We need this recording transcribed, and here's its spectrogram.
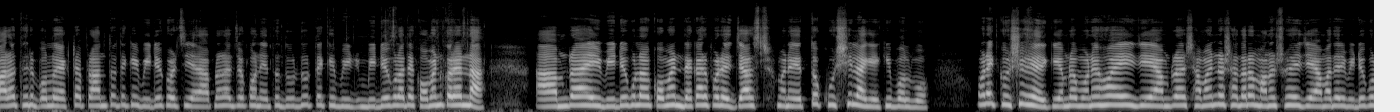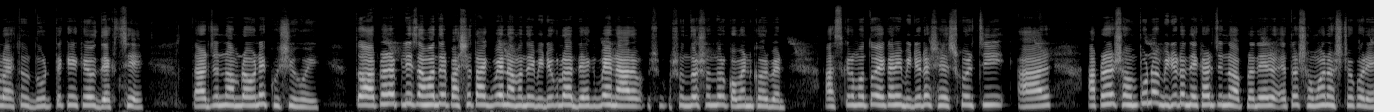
ভারতের বলো একটা প্রান্ত থেকে ভিডিও করছি। আর আপনারা যখন এত দূর দূর থেকে ভিডিওগুলোতে কমেন্ট করেন না, আমরা এই ভিডিওগুলোর কমেন্ট দেখার পরে জাস্ট মানে এত খুশি লাগে, কি বলব? অনেক খুশি হই আর কি আমরা মনে হয় যে আমরা সামান্য সাধারণ মানুষ হয়ে যে আমাদের ভিডিওগুলো এত দূর থেকে কেউ দেখছে, তার জন্য আমরা অনেক খুশি হই। তো আপনারা প্লিজ আমাদের পাশে থাকবেন, আমাদের ভিডিওগুলো দেখবেন আর সুন্দর সুন্দর কমেন্ট করবেন। আজকের মতো এখানে ভিডিওটা শেষ করছি। আর আপনারা সম্পূর্ণ ভিডিওটা দেখার জন্য আপনাদের এত সময় নষ্ট করে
